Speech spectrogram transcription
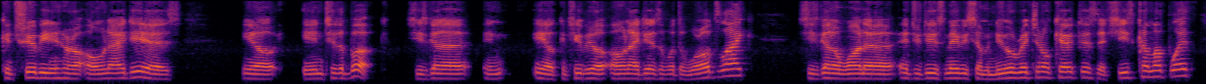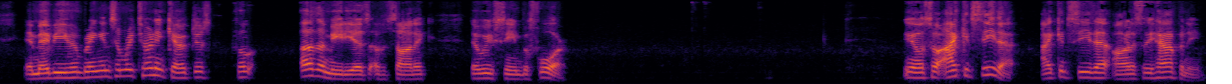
contributing her own ideas, you know, into the book. She's gonna, you know, contribute her own ideas of what the world's like. She's gonna want to introduce maybe some new original characters that she's come up with, and maybe even bring in some returning characters from other medias of Sonic that we've seen before. You know, so I could see that. I could see that honestly happening.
